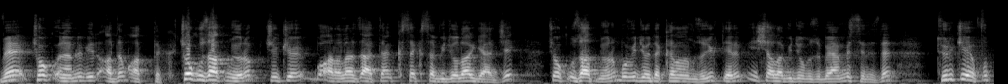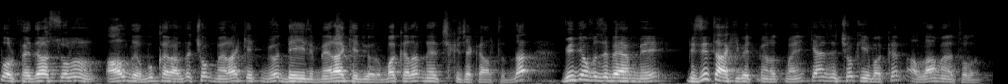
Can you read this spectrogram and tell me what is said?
Ve çok önemli bir adım attık. Çok uzatmıyorum çünkü bu aralar zaten kısa kısa videolar gelecek. Çok uzatmıyorum. Bu videoyu da kanalımıza yükleyelim. İnşallah videomuzu beğenmişsinizdir. Türkiye Futbol Federasyonu'nun aldığı bu kararda çok merak etmiyor değilim. Merak ediyorum. Bakalım ne çıkacak altında. Videomuzu beğenmeyi, bizi takip etmeyi unutmayın. Kendinize çok iyi bakın. Allah'a emanet olun.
